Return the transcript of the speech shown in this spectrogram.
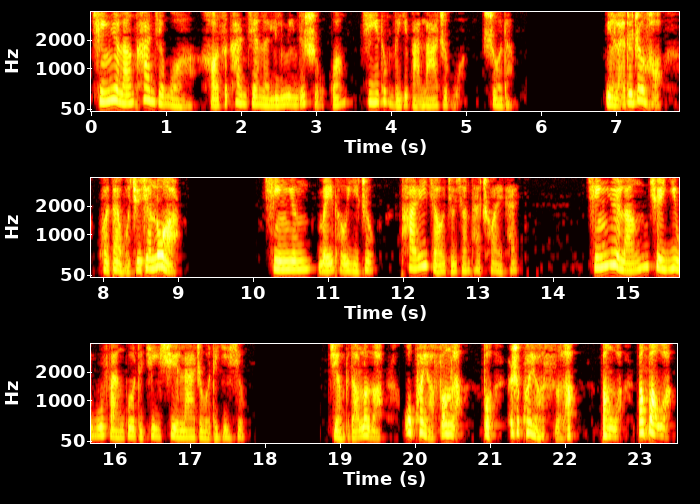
秦玉郎看见我，好似看见了黎明的曙光，激动的一把拉着我。说道：“你来的正好，快带我去见洛儿。”青樱眉头一皱，抬脚就将他踹开。秦玉郎却义无反顾的继续拉着我的衣袖。见不到乐儿，我快要疯了，不是快要死了！帮我，帮帮我！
